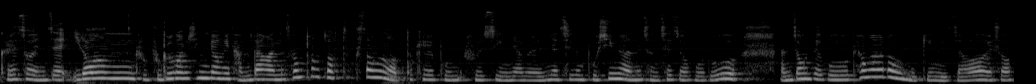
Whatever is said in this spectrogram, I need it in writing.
그래서 이제 이런 그 부교감 신경이 담당하는 성격적 특성은 어떻게 볼 수 있냐면요. 지금 보시면은 전체적으로 안정되고 평화로운 느낌이죠. 그래서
